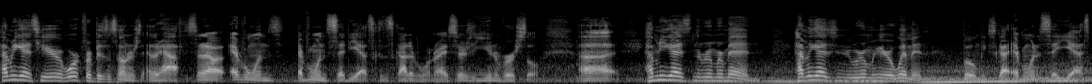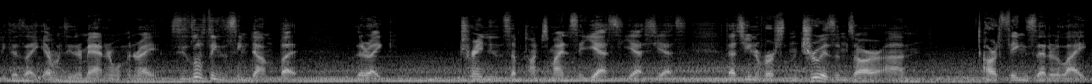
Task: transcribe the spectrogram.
How many of you guys here work for business owners? The other half. So now everyone's everyone's said yes because it's got everyone, right? So there's a universal. Uh, how many of you guys in the room are men? How many guys in the room here are women? Boom, he just got everyone to say yes because like everyone's either man or woman, right? It's these little things that seem dumb, but they're like training the subconscious mind to say yes, yes, yes. That's universal. And truisms are um, are things that are like,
